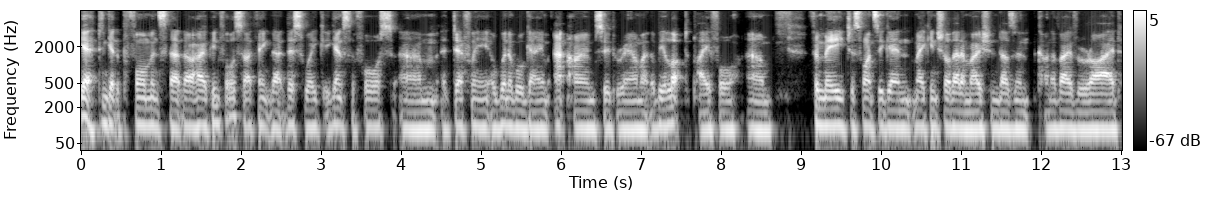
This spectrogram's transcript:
yeah, didn't get the performance that they were hoping for. So I think that this week against the Force, um, definitely a winnable game at home, super round. Like there'll be a lot to play for. Um, for me, just once again, making sure that emotion doesn't kind of override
